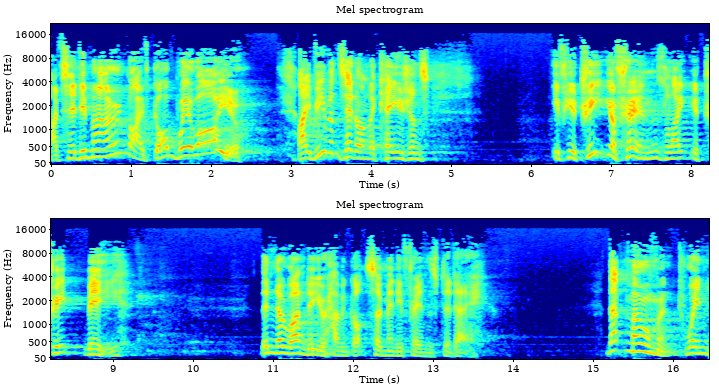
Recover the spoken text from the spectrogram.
I've said in my own life, God, where are you? I've even said on occasions, if you treat your friends like you treat me, then no wonder you haven't got so many friends today. That moment when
